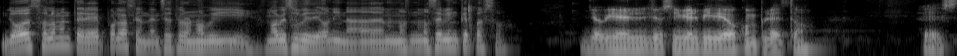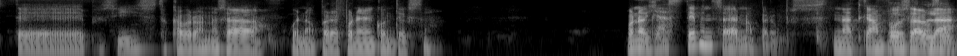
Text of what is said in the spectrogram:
Yo solo me enteré por las tendencias, pero no vi, no vi su video ni nada, no, no sé bien qué pasó. Yo vi el, yo sí vi el video completo. Este, pues sí, está cabrón. O sea, bueno, para poner en contexto. Bueno, ya deben de saber, ¿no? Pero pues Nat Campos no habla.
